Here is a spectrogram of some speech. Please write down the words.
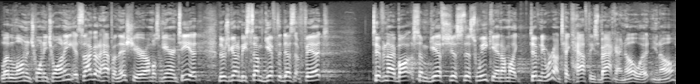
Let alone in 2020? It's not going to happen this year, I almost guarantee it. There's going to be some gift that doesn't fit. Tiffany and I bought some gifts just this weekend. I'm like, Tiffany, we're going to take half these back. I know it, you know.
